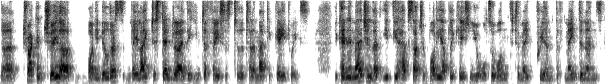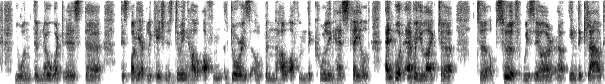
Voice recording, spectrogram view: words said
the truck and trailer bodybuilders they like to standardize the interfaces to the telematic gateways. You can imagine that if you have such a body application, you also want to make preemptive maintenance. You want to know what is the this body application is doing, how often a door is open, how often the cooling has failed, and whatever you like to to observe with your uh, in the cloud,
